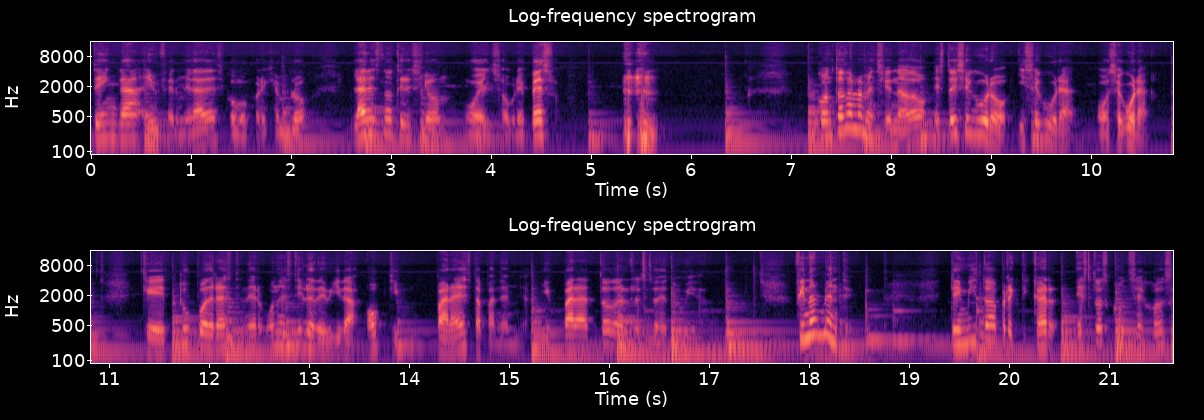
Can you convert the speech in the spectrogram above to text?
tenga enfermedades como por ejemplo la desnutrición o el sobrepeso. Con todo lo mencionado, estoy seguro y segura o segura que tú podrás tener un estilo de vida óptimo para esta pandemia y para todo el resto de tu vida. Finalmente, te invito a practicar estos consejos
